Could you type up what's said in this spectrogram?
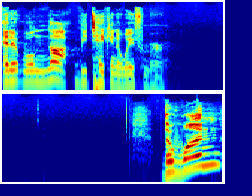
and it will not be taken away from her. The one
